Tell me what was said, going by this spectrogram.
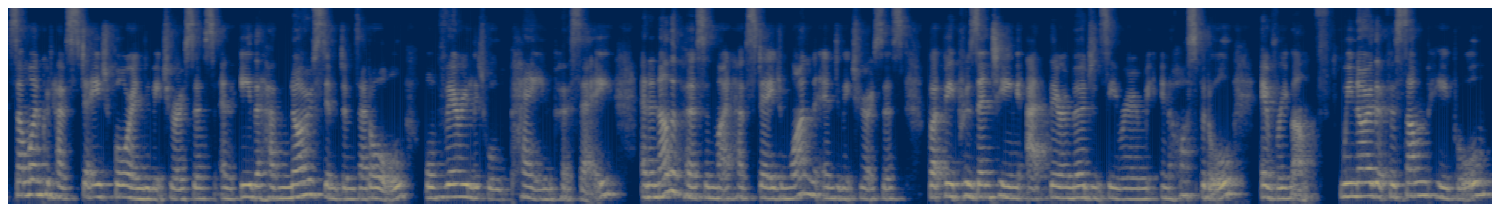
someone could have stage four endometriosis and either have no symptoms at all or very little pain per se. And another person might have stage one endometriosis, but be presenting at their emergency room in hospital every month. We know that for some people,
